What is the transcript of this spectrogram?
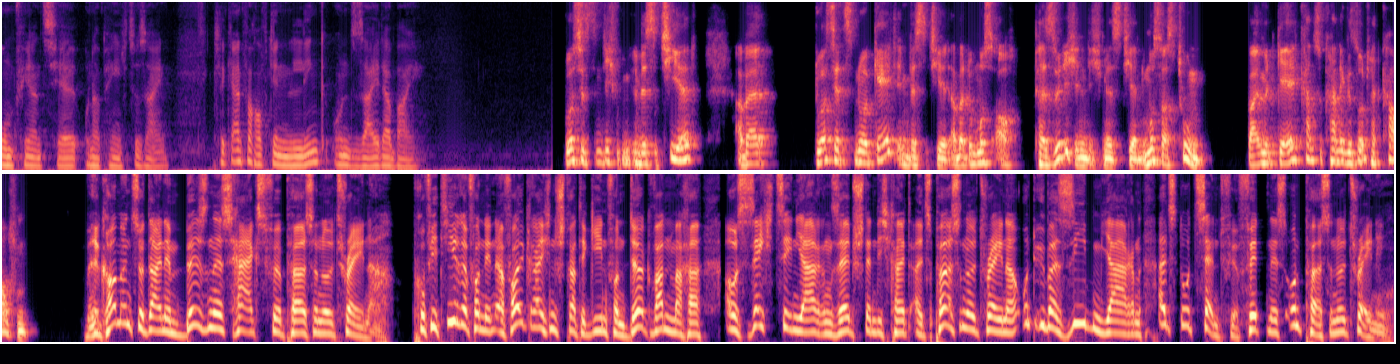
um finanziell unabhängig zu sein. Klick einfach auf den Link und sei dabei. Du hast jetzt nicht investiert, aber du hast jetzt nur Geld investiert, aber du musst auch persönlich in dich investieren. Du musst was tun, weil mit Geld kannst du keine Gesundheit kaufen. Willkommen zu deinem Business Hacks für Personal Trainer. Profitiere von den erfolgreichen Strategien von Dirk Wannmacher aus 16 Jahren Selbstständigkeit als Personal Trainer und über sieben Jahren als Dozent für Fitness und Personal Training.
